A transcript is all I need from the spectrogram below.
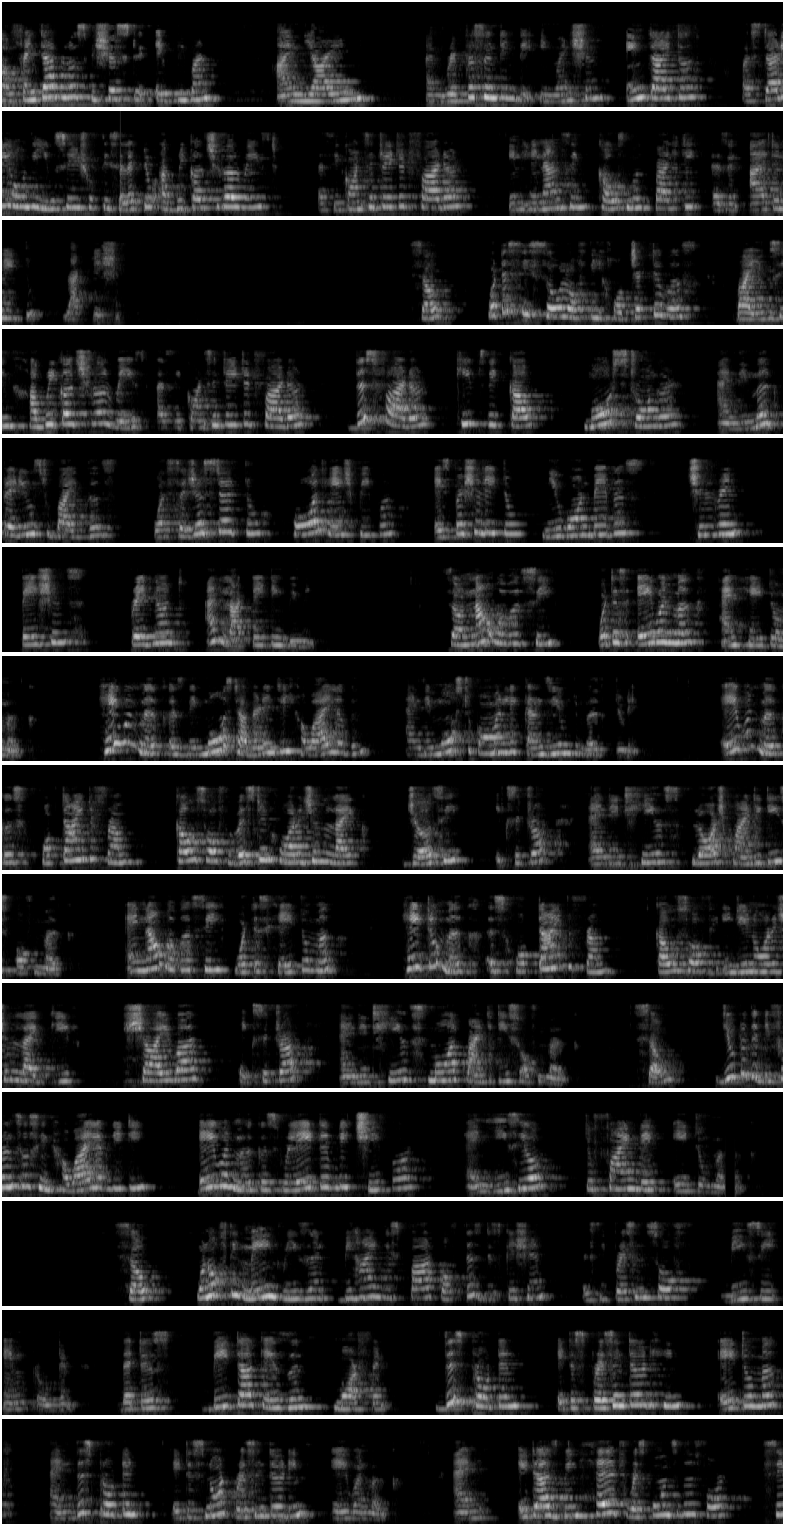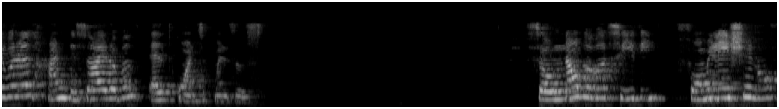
A fantabulous wishes to everyone. I'm Yazhini. I'm representing the invention entitled A Study on the Usage of the Selective Agricultural Waste as a Concentrated Fodder in Enhancing Cow's Milk Quality as an Alternative to Lactation. So, what is the soul of the objective is by using agricultural waste as a concentrated fodder, this fodder keeps the cow more stronger and the milk produced by this was suggested to whole age people, especially to newborn babies, children, patients, pregnant and lactating women. So now we will see what is A1 milk and A2 milk. A1 milk is the most abundantly available and the most commonly consumed milk today. A1 milk is obtained from cows of western origin like Jersey, etc. and it yields large quantities of milk. And now we will see what is A2 milk. A2 milk is obtained from cows of Indian origin like Gir, Sahiwal, etc. and it yields small quantities of milk. So, due to the differences in availability, A1 milk is relatively cheaper and easier to find than A2 milk. So, one of the main reasons behind the spark of this discussion is the presence of BCM protein, that is beta-casomorphin. This protein, it is presented in A2 milk and this protein, it is not presented in A1 milk. And it has been held responsible for several undesirable health consequences. So now we will see the formulation of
